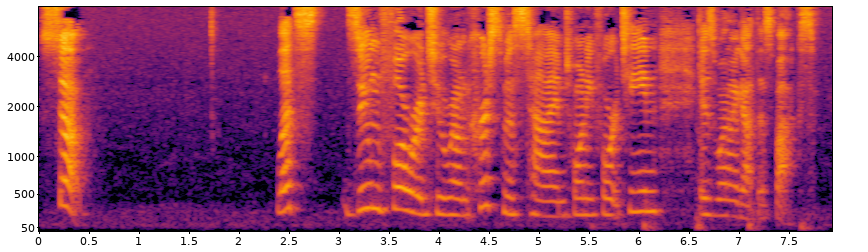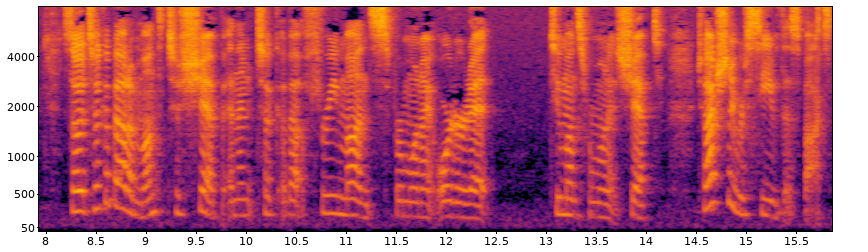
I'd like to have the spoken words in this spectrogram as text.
So, let's zoom forward to around Christmas time, 2014, is when I got this box. So it took about a month to ship, and then it took about three months from when I ordered it two months from when it shipped, to actually receive this box,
